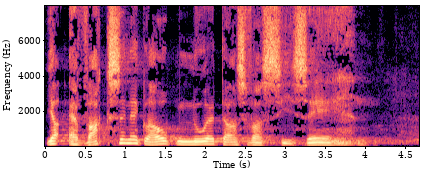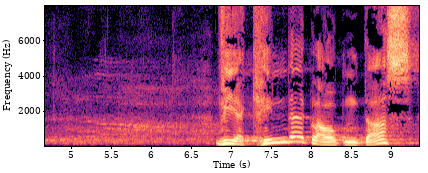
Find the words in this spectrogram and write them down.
ja, Erwachsene glauben nur das, was sie sehen. Wir Kinder glauben das,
